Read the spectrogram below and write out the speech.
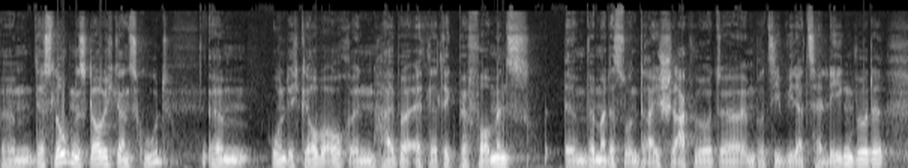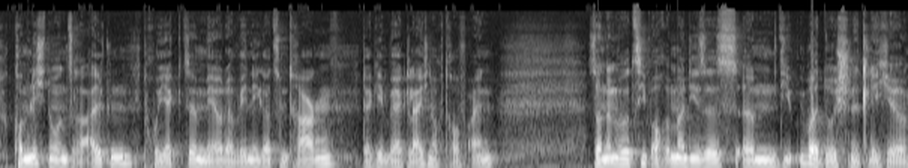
Ähm, der Slogan ist, glaube ich, ganz gut. Ähm, und ich glaube auch in Hyper Athletic Performance ähm, wenn man das so in drei Schlagwörter im Prinzip wieder zerlegen würde, kommen nicht nur unsere alten Projekte mehr oder weniger zum Tragen, da gehen wir ja gleich noch drauf ein, sondern im Prinzip auch immer dieses, ähm, die überdurchschnittliche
